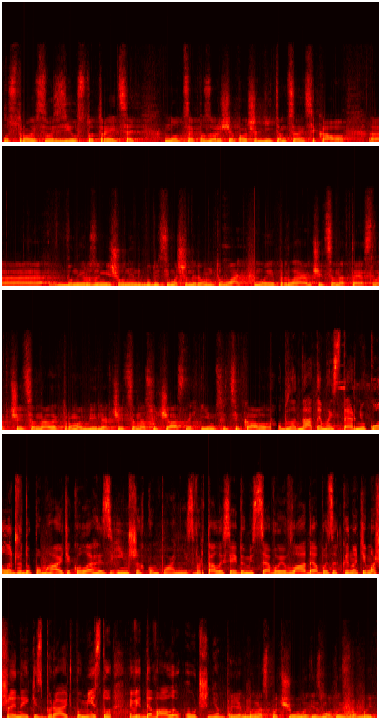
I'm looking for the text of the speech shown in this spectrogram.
устройство ЗІЛ 130, ну це позорище. Перше дітям це не цікаво. Е, вони розуміють, що вони не будуть ці машини ремонтувати. Ми предлагаємо вчитися на Теслах, вчитися на електромобілях, вчитися на сучасних. і Їм це цікаво. Обладнати майстерню коледжу допомагають і колеги з інших компаній. Зверталися й до місцевої влади, аби закинуті машини, які збирають по місту, віддавали учням. Якби нас почули і змогли зробити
